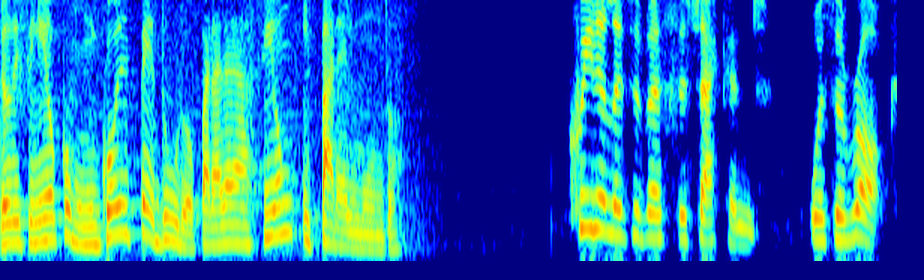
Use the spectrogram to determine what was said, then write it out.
Lo definió como un golpe duro para la nación y para el mundo. Queen Elizabeth II was the rock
